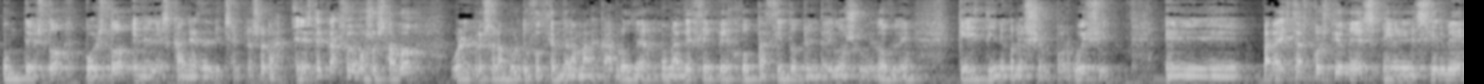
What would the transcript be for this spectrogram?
un texto puesto en el escáner de dicha impresora. En este caso hemos usado una impresora multifunción de la marca Brother, una DCP-J132W que tiene conexión por Wi-Fi. Eh, para estas cuestiones eh, sirve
